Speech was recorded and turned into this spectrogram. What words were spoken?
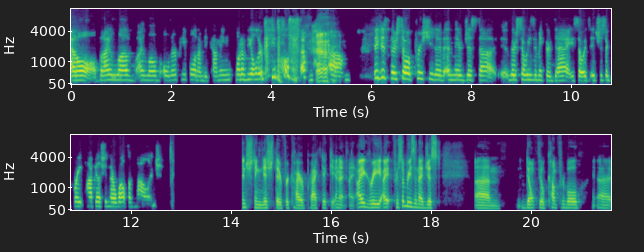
at all. But I love I love older people, and I'm becoming one of the older people. So um, they just they're so appreciative and they're just uh, they're so easy to make their day. So it's it's just a great population. Their wealth of knowledge. Interesting niche there for chiropractic, and I, I agree. I for some reason I just um, don't feel comfortable, uh,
